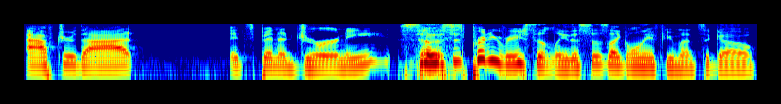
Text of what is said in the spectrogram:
After that, it's been a journey. So this is pretty recently. This is like only a few months ago.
